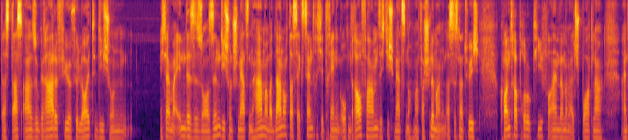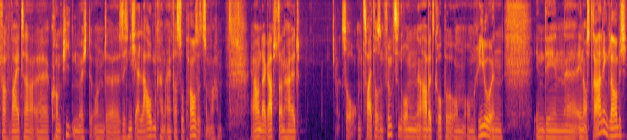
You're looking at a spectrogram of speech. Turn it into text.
Dass das also gerade für, für Leute, die schon ich sag mal, in der Saison sind, die schon Schmerzen haben, aber dann noch das exzentrische Training obendrauf haben, sich die Schmerzen nochmal verschlimmern. Und das ist natürlich kontraproduktiv, vor allem wenn man als Sportler einfach weiter äh, competen möchte und äh, sich nicht erlauben kann, einfach so Pause zu machen. Ja, und da gab's dann halt so um 2015 rum eine Arbeitsgruppe um, um Rio in, in, den, äh, in Australien, glaube ich,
